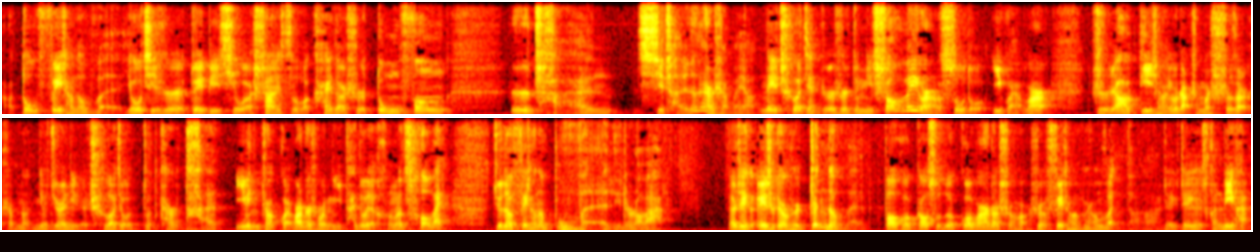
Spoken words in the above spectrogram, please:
啊，都非常的稳。尤其是对比起我上一次我开的是东风日产。启辰还是什么呀？那车简直是，就你稍微有点速度，一拐弯儿，只要地上有点什么石子儿什么的，你就觉得你的车就就开始弹，因为你知道拐弯的时候你抬就得横着错位，觉得非常的不稳，你知道吧？那这个 H 六是真的稳，包括高速的过弯的时候是非常非常稳的啊，这个这个很厉害。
